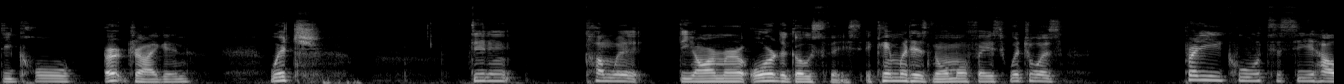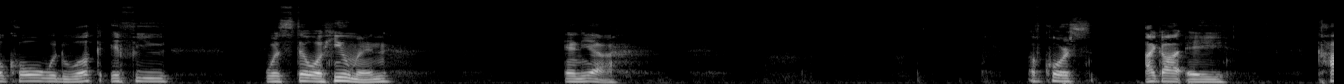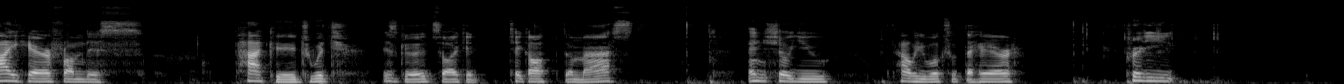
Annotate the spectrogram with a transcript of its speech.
the Cole Earth Dragon, which didn't come with the armor or the ghost face. It came with his normal face, which was pretty cool to see how Cole would look if he was still a human. And yeah. Of course, I got a Kai hair from this package, which is good. So I could take off the mask and show you how he looks with the hair. Pretty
